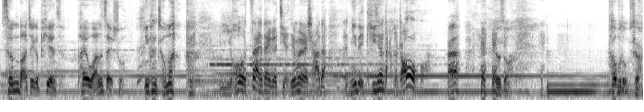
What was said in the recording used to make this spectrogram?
咱们把这个片子拍完了再说，您看成吗？以后再带个姐姐妹妹啥的，你得提前打个招呼啊。刘总，他不懂事儿，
